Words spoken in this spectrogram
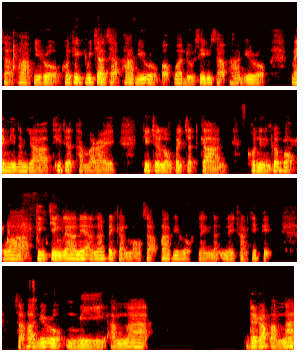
สหภาพยุโรป คนที่วิจารณ์สหภาพยุโรปบอกว่าดูซิมสหภาพยุโรปไม่มีน้ำยาที่จะทำอะไร ที่จะลงไปจัดการ คนอื่นก็บอกว่าจริง ๆ แล้วเนี่ยอันนั้นเป็นการมองสหภาพยุโรปในในทางที่ผิด สหภาพยุโรปมีอำนาจ ได้รับอำนาจ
